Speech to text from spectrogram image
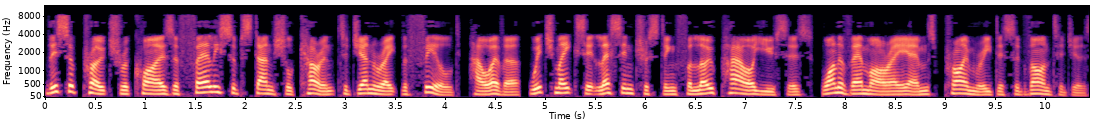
This approach requires a fairly substantial current to generate the field, however, which makes it less interesting for low-power uses, one of MRAM's primary disadvantages.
